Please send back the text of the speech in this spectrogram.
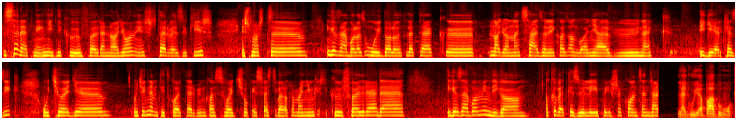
Szeretnénk nyitni külföldre nagyon, és tervezzük is, és most ö, igazából az új dalötletek ö, nagyon nagy százalék az angol nyelvűnek ígérkezik, úgyhogy ö, úgyhogy nem titkolt tervünk az, hogy showcase fesztiválokra menjünk külföldre, de igazából mindig a, a következő lépésre koncentrál. Legújabb albumuk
